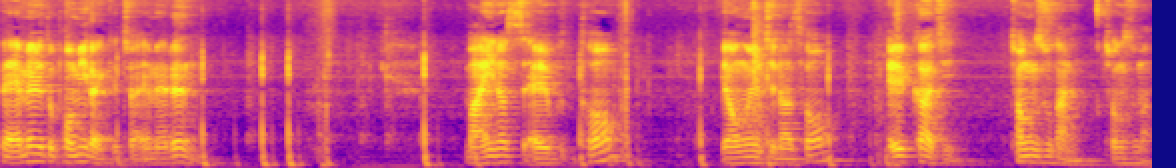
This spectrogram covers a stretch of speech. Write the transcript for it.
네, ML도 범위가 있겠죠. ML은 마이너스 L부터 0을 지나서 L까지 정수 가능, 정수만.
